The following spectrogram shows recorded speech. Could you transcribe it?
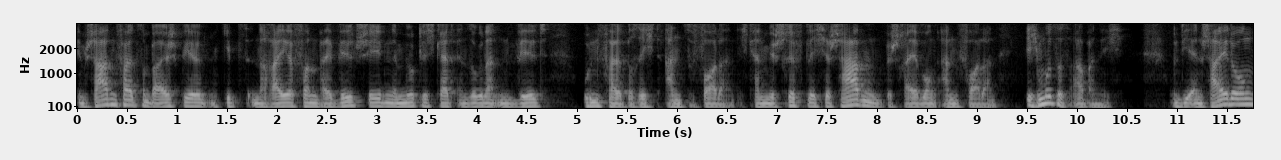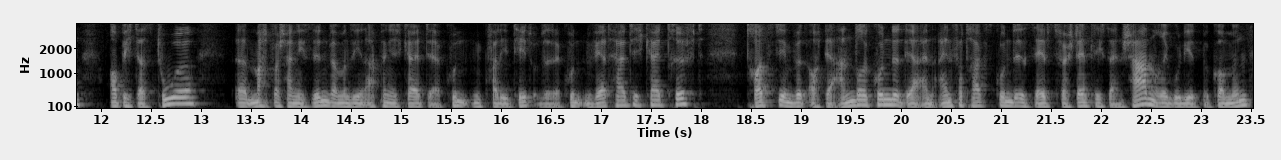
im Schadenfall zum Beispiel gibt es eine Reihe von bei Wildschäden eine Möglichkeit, einen sogenannten Wildunfallbericht anzufordern. Ich kann mir schriftliche Schadenbeschreibungen anfordern. Ich muss es aber nicht. Und die Entscheidung, ob ich das tue, äh, macht wahrscheinlich Sinn, wenn man sie in Abhängigkeit der Kundenqualität oder der Kundenwerthaltigkeit trifft. Trotzdem wird auch der andere Kunde, der ein Einvertragskunde ist, selbstverständlich seinen Schaden reguliert bekommen.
